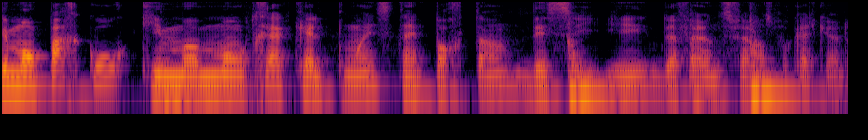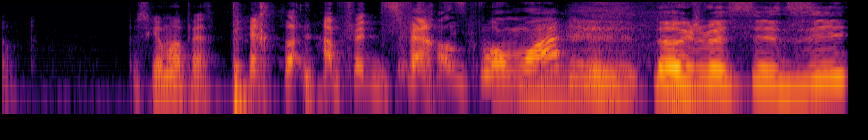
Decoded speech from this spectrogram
mon parcours qui m'a montré à quel point c'est important d'essayer de faire une différence pour quelqu'un d'autre. Parce que moi, per- personne n'a fait de différence pour moi. Donc, je me suis dit,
